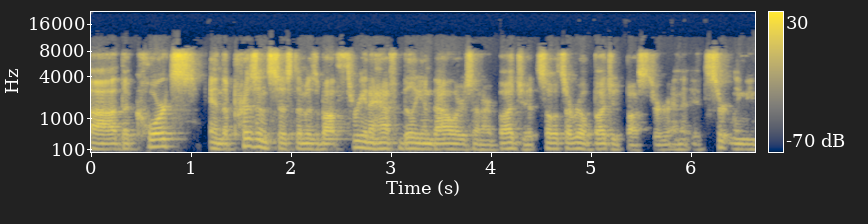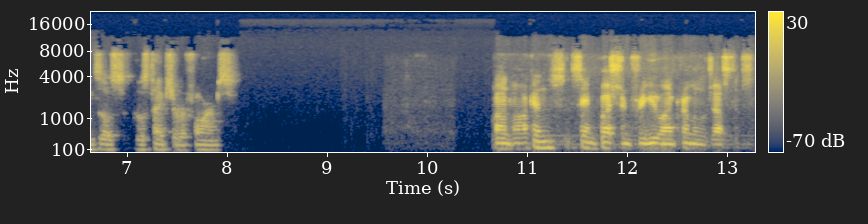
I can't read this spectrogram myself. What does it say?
uh, the courts, and the prison system is about three and a half billion dollars in our budget. So it's a real budget buster, and it, it certainly needs those those types of reforms. Ron Hawkins, same question for you on criminal justice.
